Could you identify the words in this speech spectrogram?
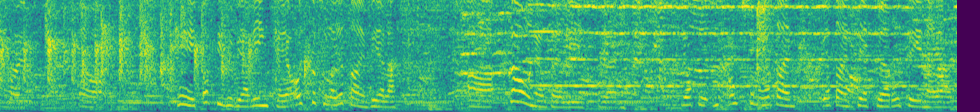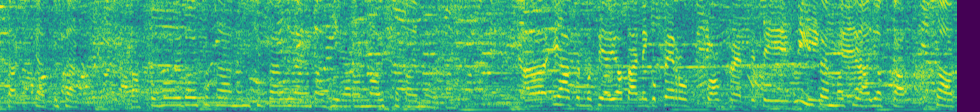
Se on just. Joo. Hei, tosi hyviä vinkkejä. Olisiko sulla jotain vielä äh, kauneuteen liittyen? Joku, onko sulla jotain, jotain tiettyjä rutiineja, että käytkö sä kasvohoidoissa säännöllisin väliä, jotain hieronnoissa tai muuta? Äh, ihan semmosia jotain niinku peruskonkreettisia Niin, semmoisia, jotka sä oot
